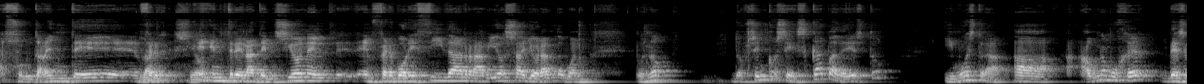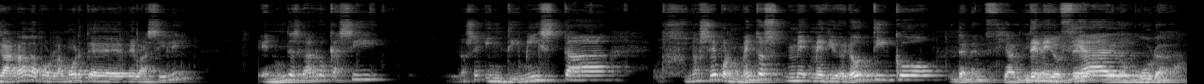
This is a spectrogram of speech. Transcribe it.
absolutamente La tensión. entre la tensión, el- enfervorecida, rabiosa, llorando. Bueno, pues no. Dovchenko se escapa de esto y muestra a, a una mujer desgarrada por la muerte de, de Vasily en un desgarro casi, no sé, intimista, no sé, por momentos me- medio erótico, Demencial, diría yo, de- Demencial. de locura.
